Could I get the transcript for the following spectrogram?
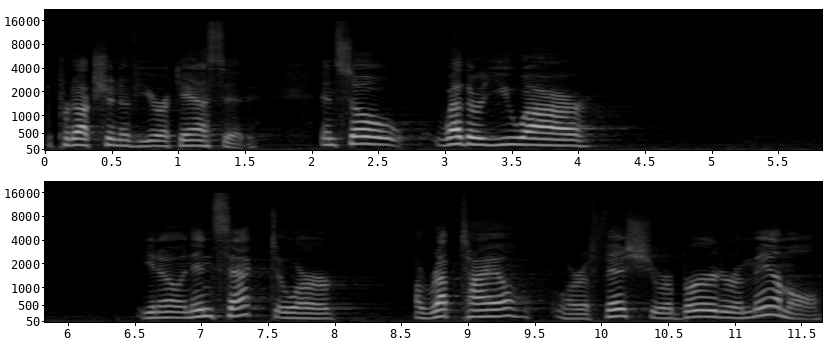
the production of uric acid. And so, whether you are, you know, an insect or a reptile or a fish or a bird or a mammal,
